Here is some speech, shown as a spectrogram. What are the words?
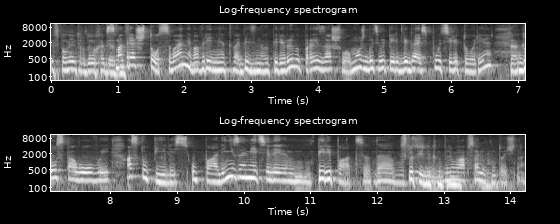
исполнения трудовых обязанностей. Смотря что с вами во время этого обеденного перерыва произошло. Может быть, вы, передвигаясь по территории Так. до столовой, оступились, упали, не заметили перепад. Да, вот, Ступенек, например. Ну, абсолютно точно.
